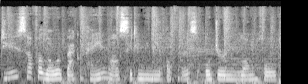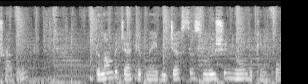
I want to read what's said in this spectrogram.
Do you suffer lower back pain while sitting in the office or during long haul travel? The Lumberjacket may be just the solution you're looking for.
